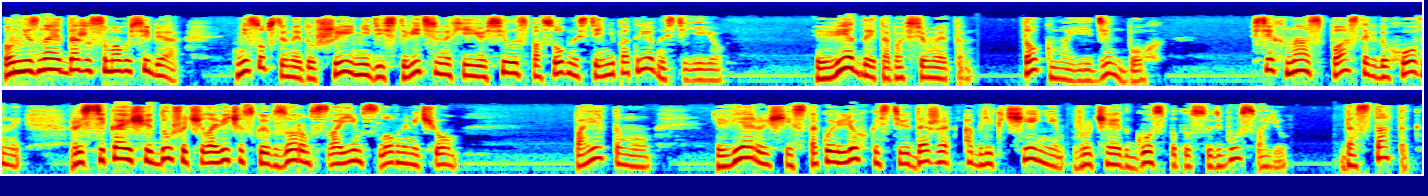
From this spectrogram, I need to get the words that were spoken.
Он не знает даже самого себя, ни собственной души, ни действительных ее сил и способностей, ни потребностей ее. Ведает обо всем этом только един Бог всех нас, пастырь духовный, рассекающий душу человеческую взором своим, словно мечом. Поэтому верующий с такой легкостью и даже облегчением вручает Господу судьбу свою, достаток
